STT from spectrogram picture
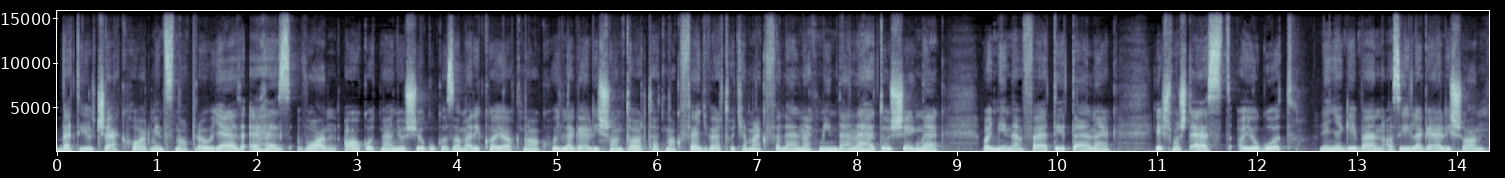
betiltsák 30 napra. Ugye ehhez van alkotmányos joguk az amerikaiaknak, hogy legálisan tarthatnak fegyvert, hogyha megfelelnek minden lehetőségnek, vagy minden feltételnek, és most ezt a jogot lényegében az illegálisan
